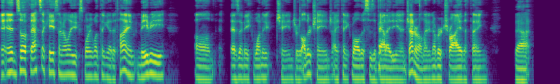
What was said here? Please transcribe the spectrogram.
And, and, so if that's the case, I'm only exploring one thing at a time. Maybe um, as I make one change or the other change, I think, well, this is a bad idea in general, and I never try the thing that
